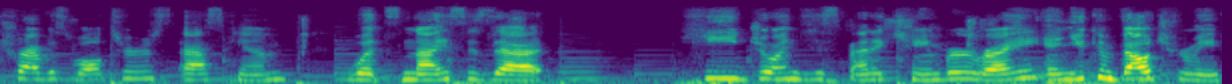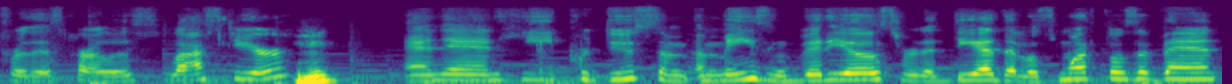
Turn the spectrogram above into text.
Travis Walters, ask him. What's nice is that he joined the Hispanic Chamber, right? And you can vouch for me for this, Carlos. Last year, Mhm. and then he produced some amazing videos for the Dia de los Muertos event,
